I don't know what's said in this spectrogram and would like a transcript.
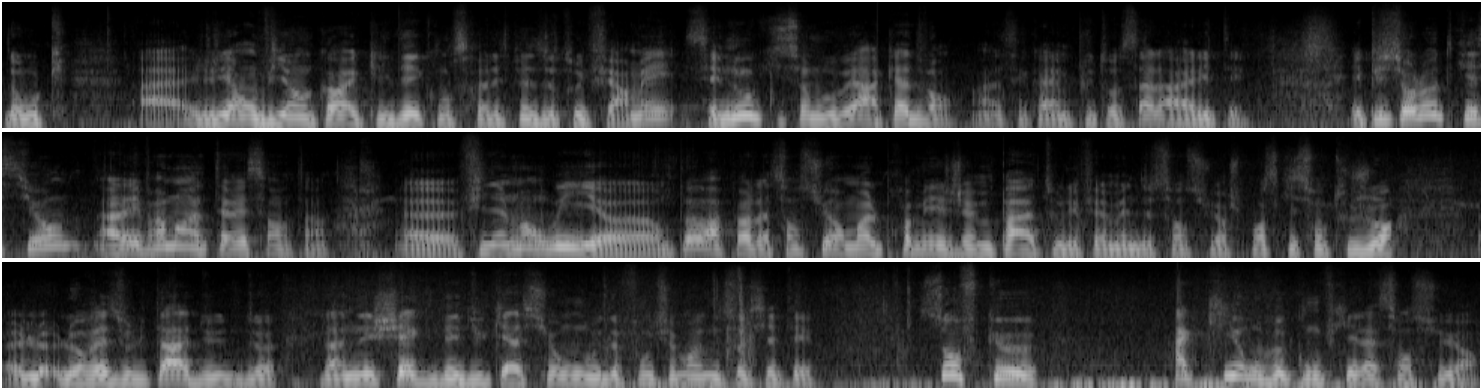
Donc, euh, je veux dire, on vit encore avec l'idée qu'on serait une espèce de truc fermé. C'est nous qui sommes ouverts à quatre vents. Hein, c'est quand même plutôt ça la réalité. Et puis sur l'autre question, elle est vraiment intéressante. Hein. Euh, finalement, oui, on peut avoir peur de la censure. Moi, le premier, j'aime pas tous les phénomènes de censure. Je pense qu'ils sont toujours le résultat d'un échec d'éducation ou de fonctionnement d'une société. Sauf que à qui on veut confier la censure?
